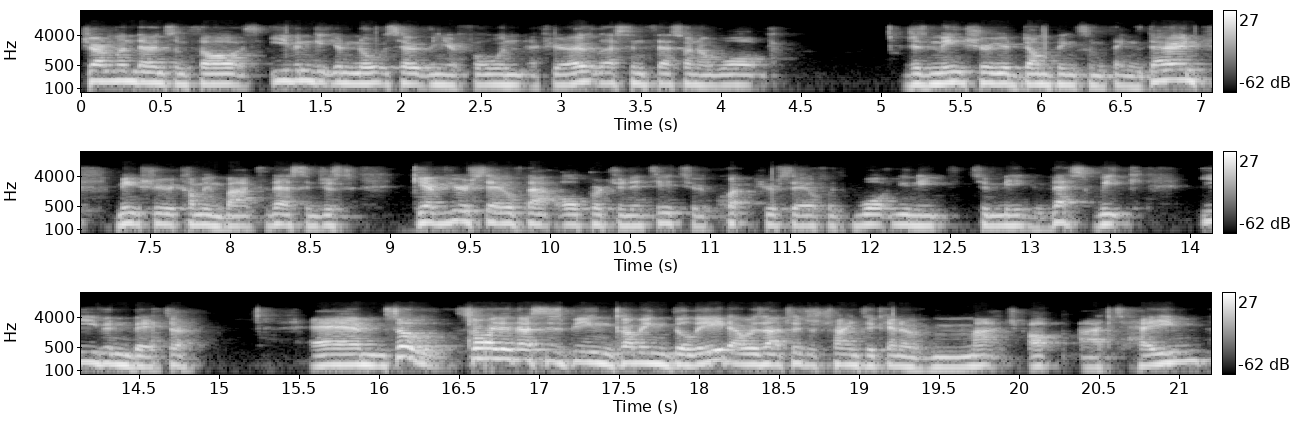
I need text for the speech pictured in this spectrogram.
journaling down some thoughts, even get your notes out on your phone. If you're out listening to this on a walk, just make sure you're dumping some things down. Make sure you're coming back to this and just give yourself that opportunity to equip yourself with what you need to make this week even better um, so sorry that this has been coming delayed. I was actually just trying to kind of match up a time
